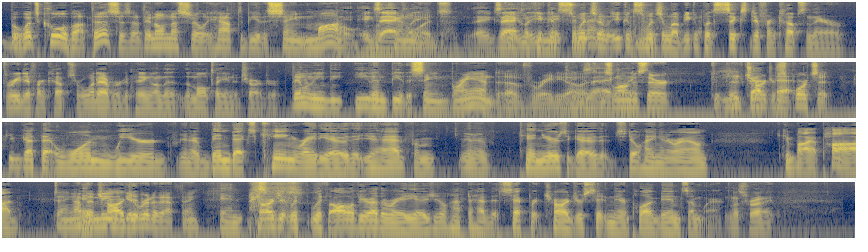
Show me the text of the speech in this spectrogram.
But what's cool about this is that they don't necessarily have to be the same model. Exactly. Kenwoods. Exactly. Yeah, you you can can, mix and switch match. them. You can switch them up. You can put six different cups in there, or three different cups, or whatever, depending on the, the multi-unit charger. They don't need to even be the same brand of radio as- as long as they're the You've charger that. supports it. You've got that one weird, you know, Bendix King radio that you had from, you know, 10 years ago that's still hanging around. You can buy a pod Dang, I've And been meaning to get it- rid of that thing. and charge it with, with all of your other radios. You don't have to have that separate charger sitting there plugged in somewhere. That's right.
